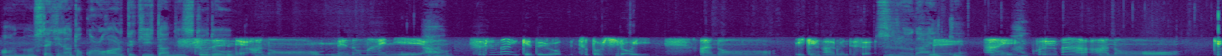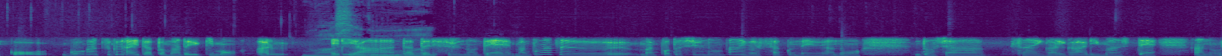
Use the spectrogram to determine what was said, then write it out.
あの素敵なところがあるって聞いたんですけど。そうですね。あの目の前にあの、はい鶴ヶ池というちょっと広いあの池があるんです。鶴ヶ池。で、はい、はい。これはあの結構5月ぐらいだとまだ雪もあるエリアだったりするので、まあ、5月、まあ、今年の場合は昨年あの土砂災害がありましてあの7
